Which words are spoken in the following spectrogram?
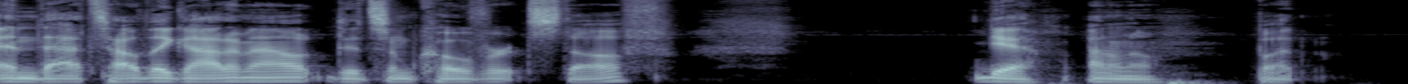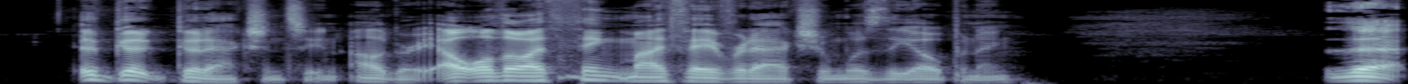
and that's how they got him out, did some covert stuff. Yeah, I don't know. But a good good action scene. I'll agree. Although I think my favorite action was the opening. the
